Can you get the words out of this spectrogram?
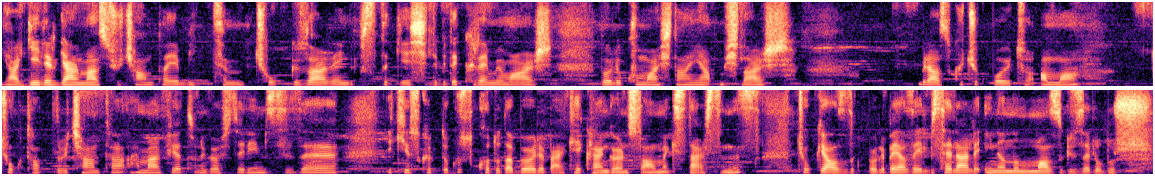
Ya gelir gelmez şu çantaya bittim. Çok güzel rengi fıstık yeşili bir de kremi var. Böyle kumaştan yapmışlar. Biraz küçük boyutu ama çok tatlı bir çanta. Hemen fiyatını göstereyim size. 249 kodu da böyle belki ekran görüntüsü almak istersiniz. Çok yazlık böyle beyaz elbiselerle inanılmaz güzel olur.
